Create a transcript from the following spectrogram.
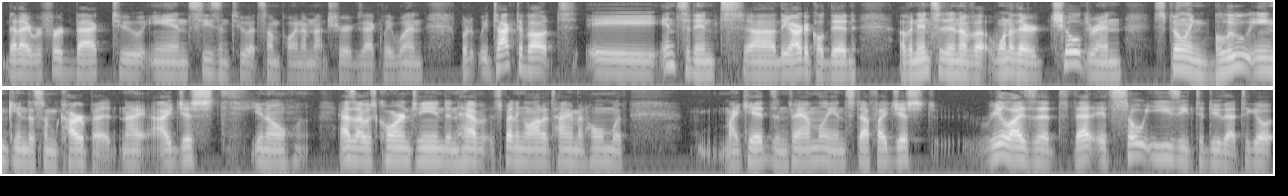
that I referred back to in season two at some point. I'm not sure exactly when, but we talked about a incident. Uh, the article did of an incident of a, one of their children spilling blue ink into some carpet, and I, I just, you know, as I was quarantined and have spending a lot of time at home with my kids and family and stuff, I just realized that that it's so easy to do that to go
